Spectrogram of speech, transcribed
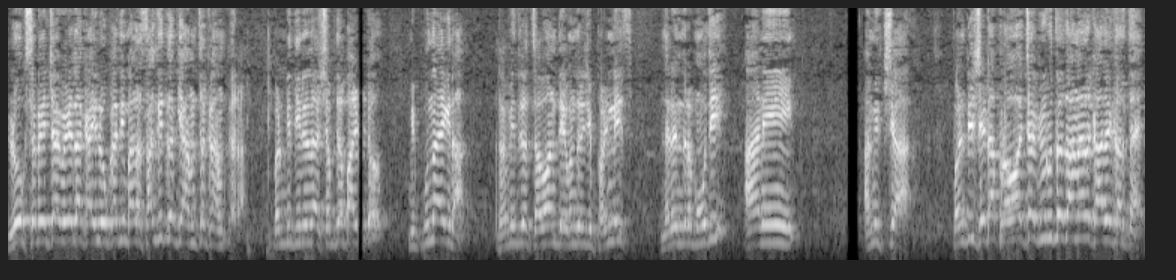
लोकसभेच्या वेळेला काही लोकांनी मला सांगितलं की आमचं काम करा. पण मी दिलेला शब्द पाळतो मी पुन्हा एकदा रवींद्र चव्हाण देवेंद्रजी फडणवीस नरेंद्र मोदी आणि अमित शहा. पंडित शेटा प्रवाहाच्या विरुद्ध जाणारा कार्यकर्ता आहे.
